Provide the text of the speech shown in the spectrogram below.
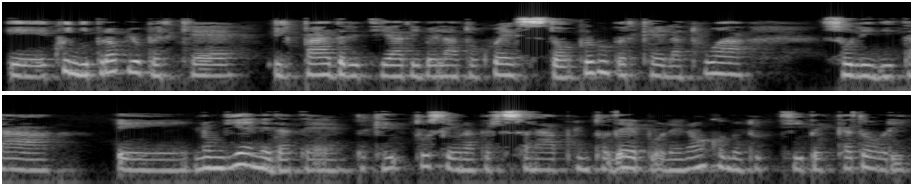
E quindi proprio perché il Padre ti ha rivelato questo, proprio perché la tua solidità e non viene da te, perché tu sei una persona appunto debole, no? Come tutti i peccatori,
